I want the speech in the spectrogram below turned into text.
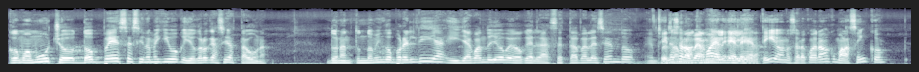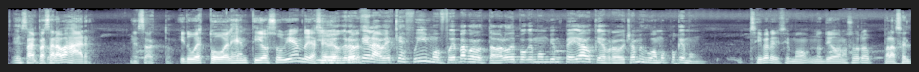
como mucho dos veces, si no me equivoco, y yo creo que ha sido hasta una. Durante un domingo por el día y ya cuando yo veo que la se está atardeciendo, Sí, empezamos nosotros a vemos el, gentío. Nosotros cuadramos como a las 5. Para empezar a bajar. Exacto. Y tú ves todo el gentío subiendo y ya Y se ve yo creo que la vez que fuimos fue para cuando estaba lo de Pokémon bien pegado, que aprovechamos y jugamos Pokémon. Sí, pero hicimos, nos dio a nosotros para hacer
